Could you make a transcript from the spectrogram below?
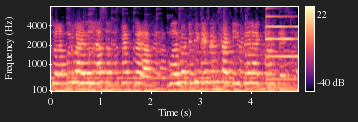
सोलापूर व्हायरलला सबस्क्राईब करा व नोटिफिकेशनसाठी बेल आयकॉन प्रेस करा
